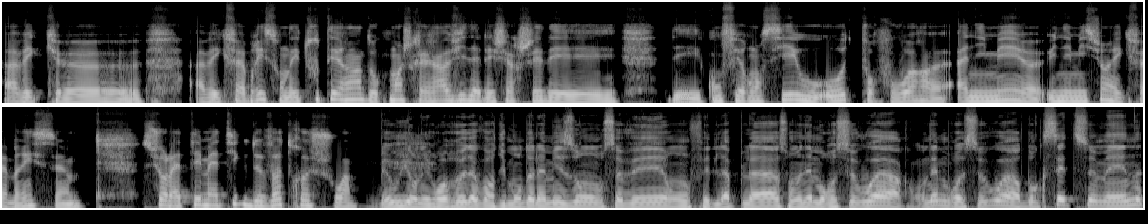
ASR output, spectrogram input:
Avec, avec Fabrice, on est tout terrain, donc moi je serais ravie d'aller chercher des, des conférenciers ou autres pour pouvoir animer une émission avec Fabrice sur la thématique de votre choix. Mais oui, on est heureux d'avoir du monde à la maison maison, vous savez, on fait de la place, on aime recevoir, on aime recevoir. Donc cette semaine,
